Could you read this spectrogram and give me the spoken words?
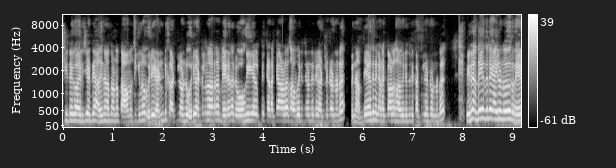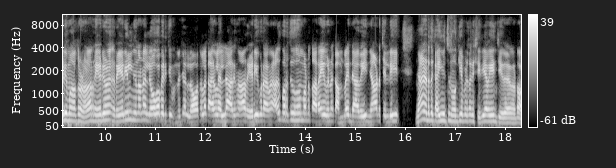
ഷീറ്റ് ഒക്കെ വലിച്ചിട്ട് അതിനകത്താണ് താമസിക്കുന്നത്. ഒരു രണ്ട് കട്ടിലുണ്ട്. ഒരു കട്ടിൽ എന്ന് പറഞ്ഞാൽ വരുന്ന രോഗികൾക്ക് കിടക്കാനുള്ള സൗകര്യത്തിനുണ്ട് ഒരു കട്ടിലിട്ടുണ്ട്. പിന്നെ അദ്ദേഹത്തിന് കിടക്കാനുള്ള സൗകര്യത്തിന് കട്ടിലിട്ടുണ്ട്. പിന്നെ അദ്ദേഹത്തിന്റെ കയ്യിലുള്ളത് റേഡിയോ മാത്രമാണ്. ആ റേഡിയോ റേഡിയോയിൽ നിന്നാണ് ലോകപരിചയം. എന്ന് വെച്ചാൽ ലോകത്തുള്ള കാര്യങ്ങളെല്ലാം അറിയുന്ന ആ റേഡിയോ കൂടെ അത് കുറച്ച് ദിവസം കൊണ്ട് തറയിൽ വീണ് കംപ്ലൈന്റ് ആവുകയും ഞാൻ അവിടെ ചെല്ലുകയും ഞാൻ അടുത്ത് കൈ വെച്ച് നോക്കിയപ്പോഴത്തേക്ക് ശരിയാവുകയും ചെയ്തായിരുന്നു കേട്ടോ.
